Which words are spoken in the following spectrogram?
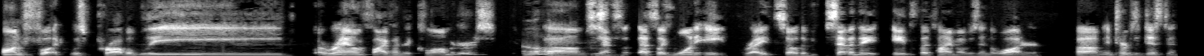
on foot was probably around 500 kilometers. Oh. Um, so that's that's like one eighth, right? So the seventh, eighth of the time I was in the water, um, in terms of distance,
